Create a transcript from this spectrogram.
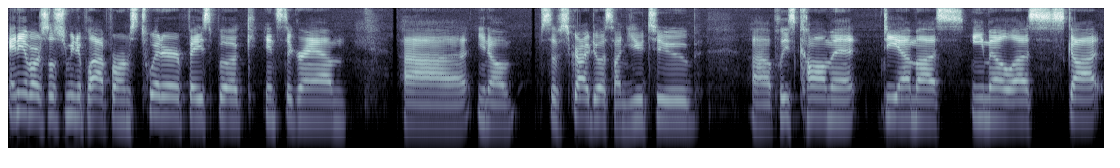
any of our social media platforms Twitter, Facebook, Instagram, uh, you know, subscribe to us on YouTube. Uh, please comment, DM us, email us, Scott,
